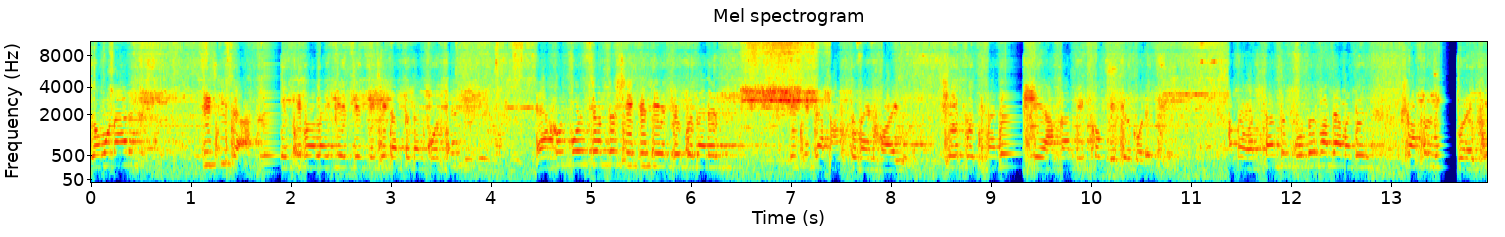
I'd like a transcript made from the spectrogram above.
যমুনার চিঠিটা সচিবালয়কে যে চিঠিটা প্রদান করছেন এখন পর্যন্ত স্বীকৃতি এসে প্রদানের চিঠিটা বাস্তবায়ন হয়নি। সেই প্রতিবাদে সে আমরা বিক্ষোভ মিছিল করেছি আমরা অত্যন্ত সুন্দরভাবে আমাদের সফল মিছিল করেছি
